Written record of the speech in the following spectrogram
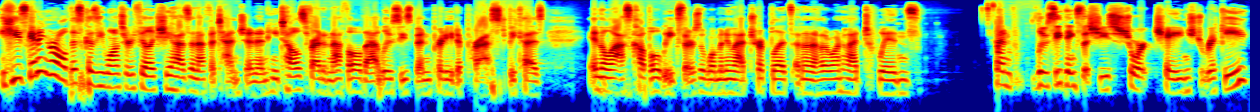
He's getting her all this because he wants her to feel like she has enough attention. And he tells Fred and Ethel that Lucy's been pretty depressed because in the last couple of weeks, there's a woman who had triplets and another one who had twins. And Lucy thinks that she's shortchanged Ricky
